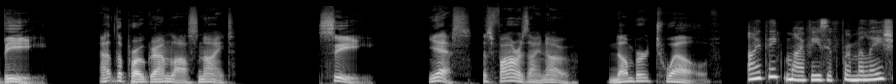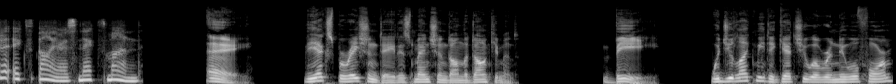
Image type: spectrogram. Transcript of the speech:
B. At the program last night. C. Yes, as far as I know. Number 12. I think my visa for Malaysia expires next month. A. The expiration date is mentioned on the document. B. Would you like me to get you a renewal form?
